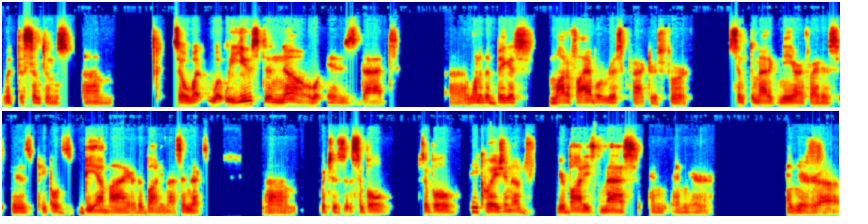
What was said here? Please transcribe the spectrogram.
with the symptoms. Um, so what what we used to know is that uh, one of the biggest modifiable risk factors for symptomatic knee arthritis is people's BMI or their body mass index, um, which is a simple simple equation of your body's mass and and your and your uh,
